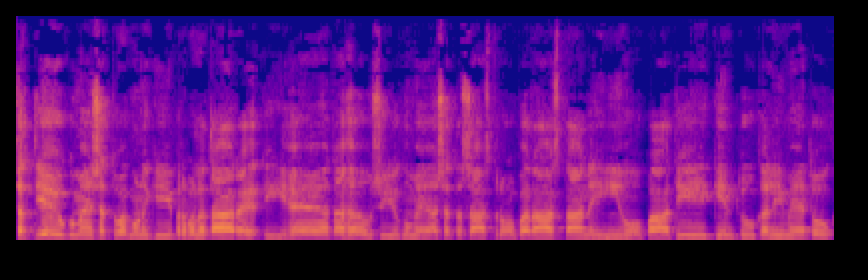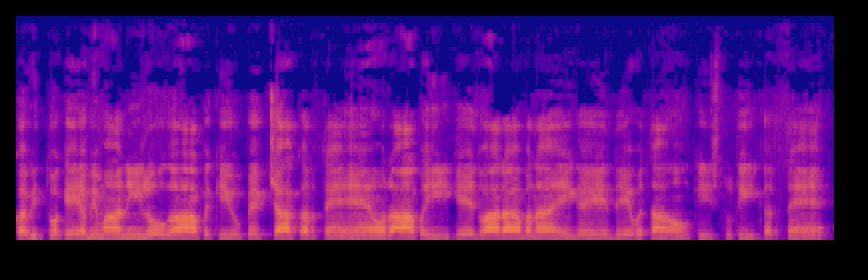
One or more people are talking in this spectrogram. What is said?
सत्य युग में सत्वगुण की प्रबलता रहती है, अतः उस युग में असत शास्त्रों पर आस्था नहीं हो पाती। किंतु कली में तो कवित्व के अभिमानी लोग आपकी उपेक्षा करते हैं और आप ही के द्वारा बनाए गए देवताओं की स्तुति करते हैं।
